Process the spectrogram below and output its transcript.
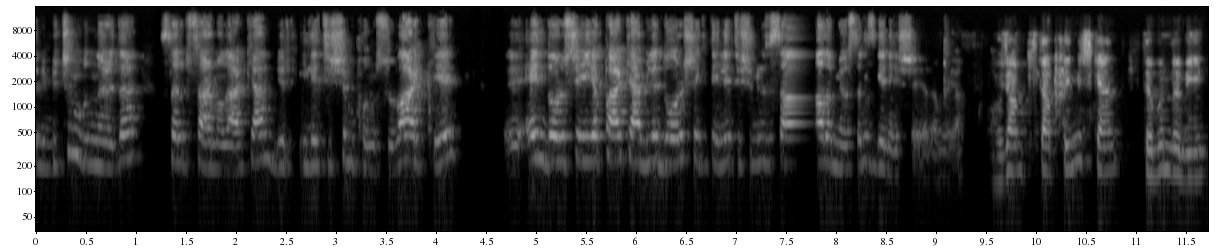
Tabii bütün bunları da sarıp sarmalarken bir iletişim konusu var ki e, en doğru şeyi yaparken bile doğru şekilde iletişiminizi sağlamıyorsanız gene işe yaramıyor. Hocam kitap demişken kitabın da bir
